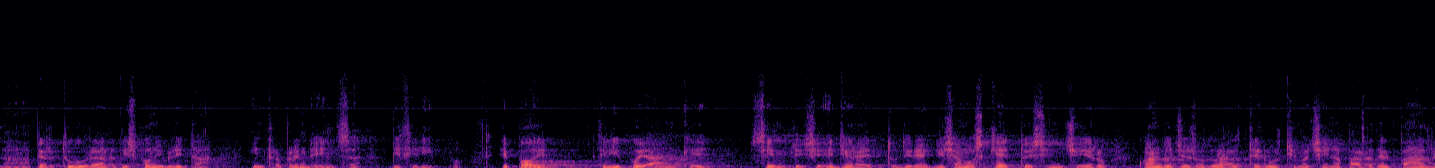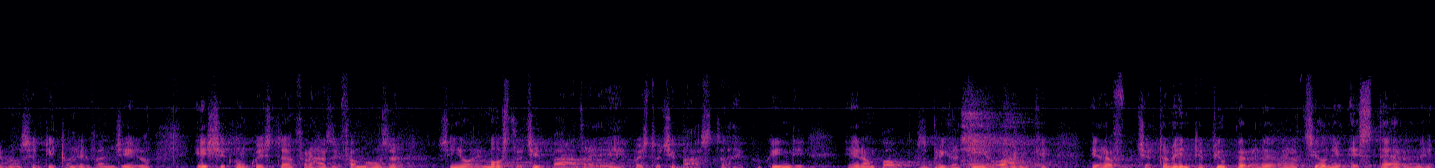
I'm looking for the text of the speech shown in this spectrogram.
l'apertura, la disponibilità, intraprendenza di Filippo. E poi Filippo è anche semplice e diretto, dire, diciamo schietto e sincero. Quando Gesù durante l'ultima cena parla del Padre, abbiamo sentito nel Vangelo, esce con questa frase famosa, Signore mostraci il Padre e questo ci basta. Ecco, quindi era un po' sbrigativo anche, era certamente più per le relazioni esterne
